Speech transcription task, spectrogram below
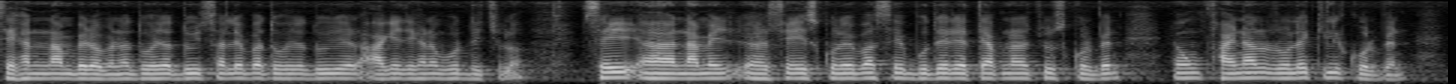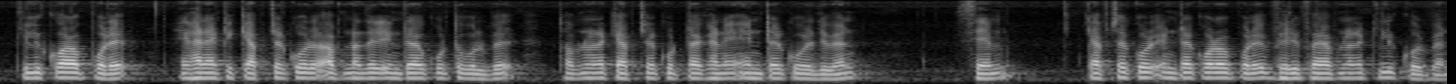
সেখানে নাম বেরোবে না। দু হাজার দুই সালে বা দু হাজার আগে যেখানে ভোট দিচ্ছিল, সেই নামে সেই স্কুলে বা সেই বুথের এতে আপনারা চুজ করবেন এবং ফাইনাল রোলে ক্লিক করবেন। ক্লিক করার পরে এখানে একটি ক্যাপচার করে আপনাদের এন্টার করতে বলবে। তো আপনারা ক্যাপচার কোডটা এখানে এন্টার করে দিবেন। সেম ক্যাপচার কোড এন্টার করার পরে ভেরিফাই আপনারা ক্লিক করবেন।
